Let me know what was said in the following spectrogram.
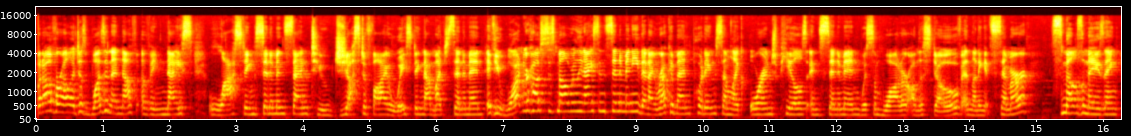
but overall, it just wasn't enough of a nice lasting cinnamon scent to justify wasting that much cinnamon. If you want your house to smell really nice and cinnamony, then I recommend putting some like orange peels and cinnamon with some water on the stove and letting it simmer smells amazing.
